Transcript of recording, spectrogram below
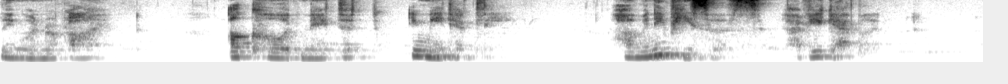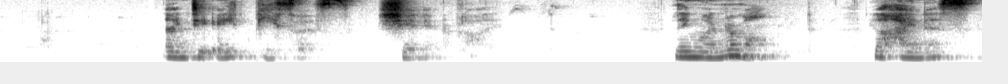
Lingwen replied. I'll coordinate it immediately. How many pieces have you gathered? Ninety-eight pieces, Xie Lian replied. Lingwen remarked, Your Highness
